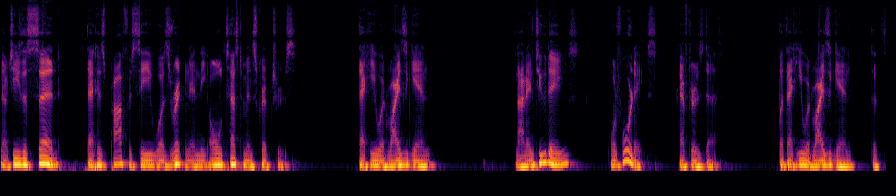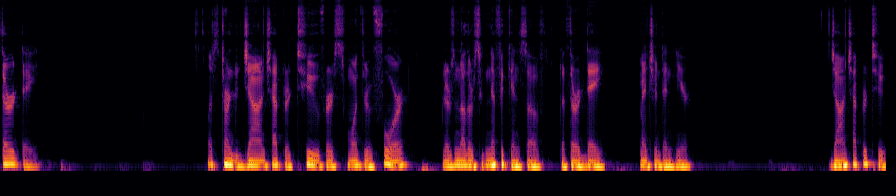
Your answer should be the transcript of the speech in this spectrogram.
Now, Jesus said that his prophecy was written in the Old Testament scriptures, that he would rise again, not in two days or four days after his death, but that he would rise again the third day. Let's turn to John chapter 2, verse 1 through 4. There's another significance of the third day mentioned in here. John chapter 2.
